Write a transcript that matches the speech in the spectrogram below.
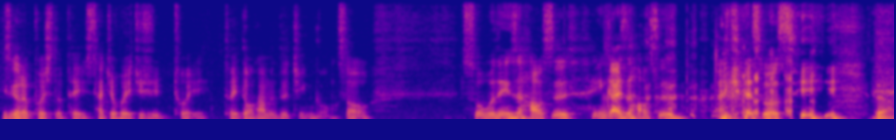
，he's gonna push the pace，他就会继续推推动他们的进攻，so 说不定是好事，应该是好事，I guess we'll see。对啊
